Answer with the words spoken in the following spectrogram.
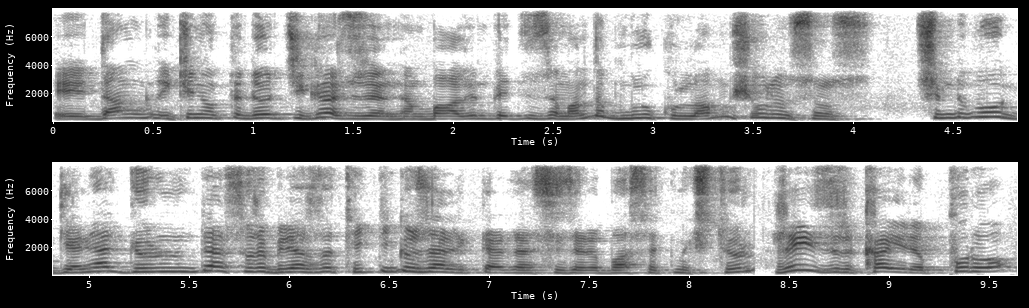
E, dongle 2.4 GHz üzerinden bağlayayım dediği zaman da bunu kullanmış oluyorsunuz. Şimdi bu genel görünümden sonra biraz da teknik özelliklerden sizlere bahsetmek istiyorum. Razer Kaira Pro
